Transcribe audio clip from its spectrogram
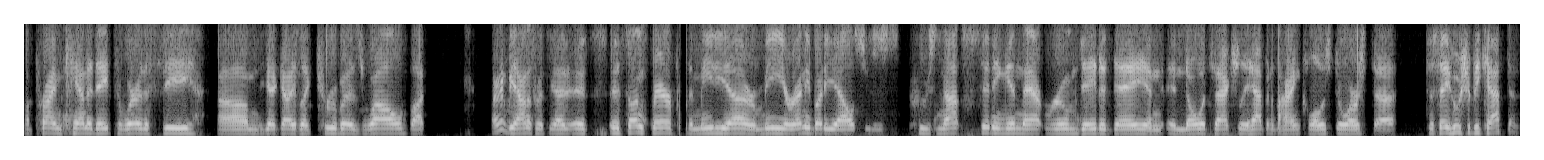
a prime candidate to wear the C. Um, you get guys like Trouba as well, but I'm gonna be honest with you, it's it's unfair for the media or me or anybody else who's who's not sitting in that room day to day and, and know what's actually happening behind closed doors to to say who should be captain.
